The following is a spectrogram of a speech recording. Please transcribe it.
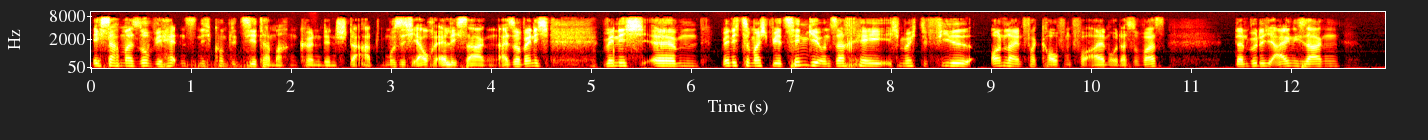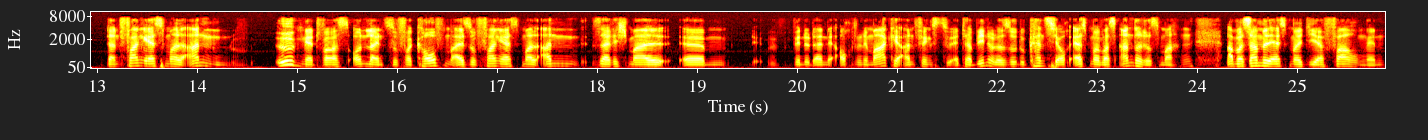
ich sag mal so, wir hätten es nicht komplizierter machen können, den Start, muss ich auch ehrlich sagen. Also wenn ich, wenn ich, ähm, wenn ich zum Beispiel jetzt hingehe und sage, hey, ich möchte viel online verkaufen vor allem oder sowas, dann würde ich eigentlich sagen, dann fang erstmal an, irgendetwas online zu verkaufen. Also fang erstmal an, sag ich mal, ähm, wenn du dann auch eine Marke anfängst zu etablieren oder so, du kannst ja auch erstmal was anderes machen, aber sammel erstmal die Erfahrungen.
